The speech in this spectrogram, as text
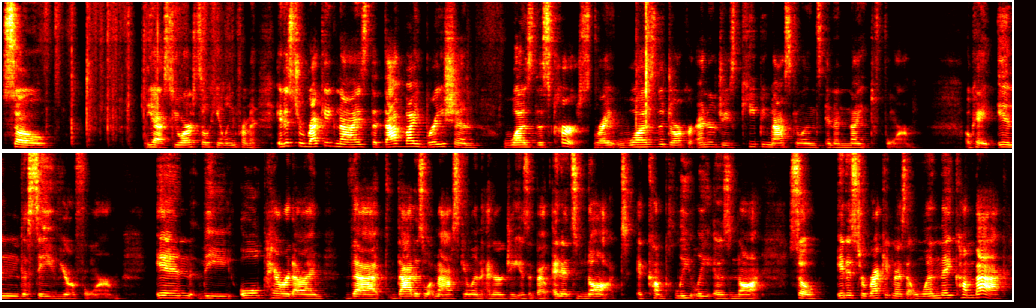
So, yes, you are still healing from it. It is to recognize that that vibration was this curse, right? Was the darker energies keeping masculines in a knight form, okay? In the savior form, in the old paradigm that that is what masculine energy is about. And it's not. It completely is not. So it is to recognize that when they come back,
